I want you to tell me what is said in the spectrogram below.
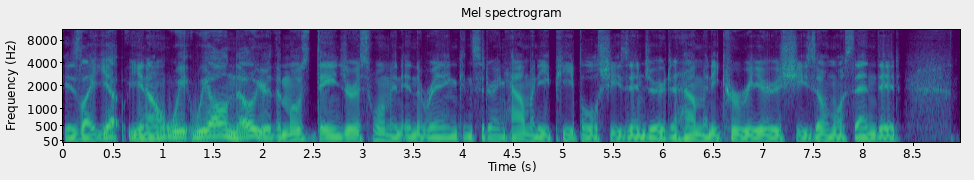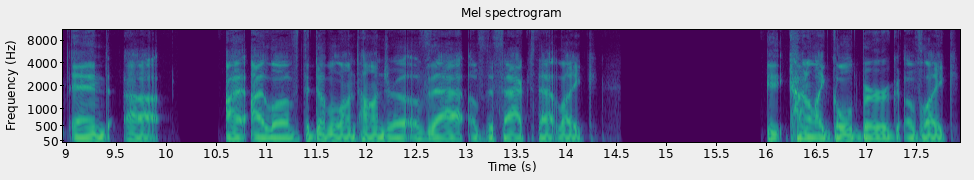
is like, yeah, you know, we, we all know you're the most dangerous woman in the ring, considering how many people she's injured and how many careers she's almost ended. And uh, I I love the double entendre of that, of the fact that like it kind of like Goldberg of like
